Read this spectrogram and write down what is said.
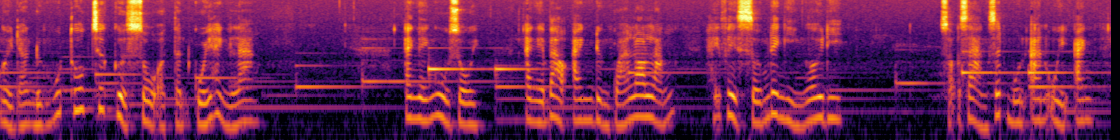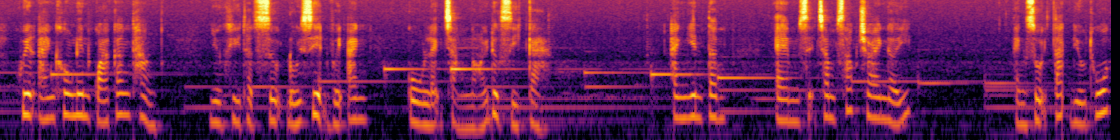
Người đang đứng hút thuốc trước cửa sổ ở tận cuối hành lang. Anh ấy ngủ rồi, Anh ấy bảo anh đừng quá lo lắng, Hãy về sớm để nghỉ ngơi đi. Rõ ràng rất muốn an ủi anh, Khuyên anh không nên quá căng thẳng, Nhưng khi thật sự đối diện với anh, Cô lại chẳng nói được gì cả. Anh yên tâm, Em sẽ chăm sóc cho anh ấy. Anh rụi tắt điếu thuốc,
